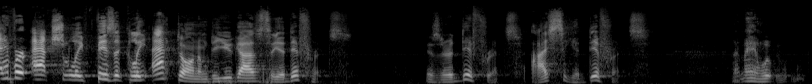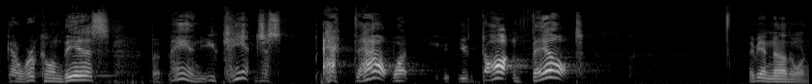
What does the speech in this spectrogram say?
ever actually physically act on them. Do you guys see a difference? Is there a difference? I see a difference. Man, we've got to work on this. But man, you can't just act out what you thought and felt. Maybe another one.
